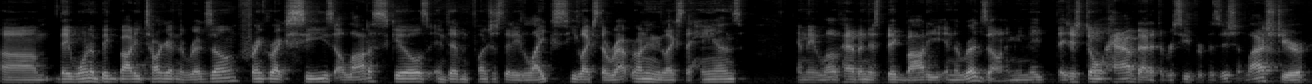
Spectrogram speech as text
Um, they want a big body target in the red zone. Frank Reich sees a lot of skills in Devin Funchess that he likes. He likes the route running, he likes the hands, and they love having this big body in the red zone. I mean, they they just don't have that at the receiver position. Last year,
